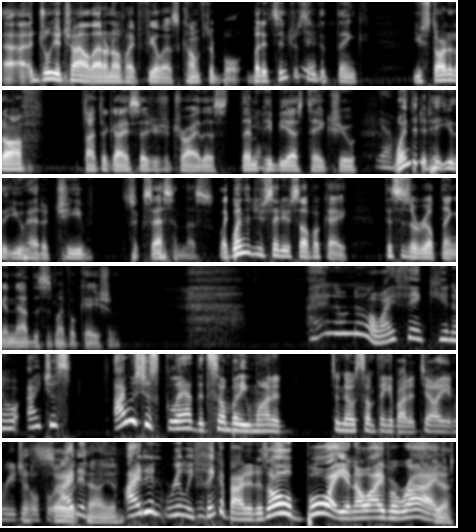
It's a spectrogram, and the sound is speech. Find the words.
Uh, Julia Child, I don't know if I'd feel as comfortable, but it's interesting to think you started off. Dr. Guy says you should try this. Then Yeah. PBS takes you. Yeah. When did it hit you that you had achieved success in this? Like when did you say to yourself, "Okay, this is a real thing, and now this is my vocation"? I don't know. I think, you know, I just I was just glad that somebody wanted to know something about Italian regional That's food. so I didn't Italian. I didn't really think about it as, "Oh boy, you know, I've arrived."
